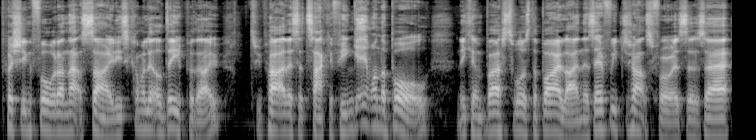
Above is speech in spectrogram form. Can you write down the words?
pushing forward on that side. He's come a little deeper though to be part of this attack. If he can get him on the ball and he can burst towards the byline, there's every chance for us. There's uh,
